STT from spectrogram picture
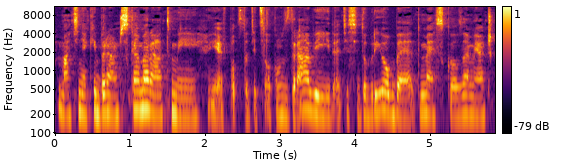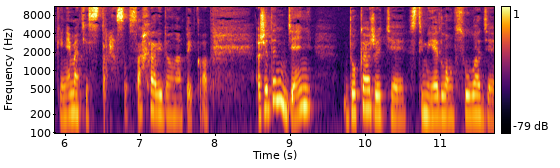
máte nejaký branč s kamarátmi, je v podstate celkom zdravý, dáte si dobrý obed, mesko, zemiačky, nemáte strach so sacharidov napríklad. A že ten deň dokážete s tým jedlom v súlade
